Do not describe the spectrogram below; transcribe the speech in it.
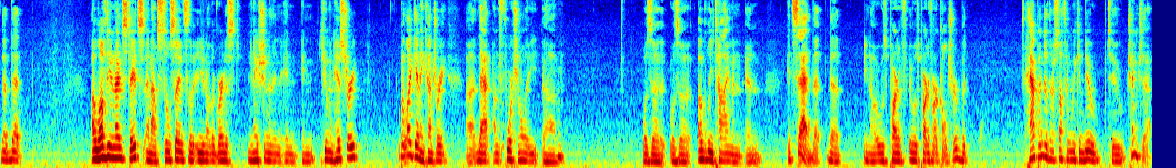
That that I love the United States, and I'll still say it's the you know the greatest nation in in, in human history. But like any country, uh, that unfortunately um, was a was a ugly time, and and it's sad that that you know it was part of it was part of our culture, but happened, and there's nothing we can do to change that.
